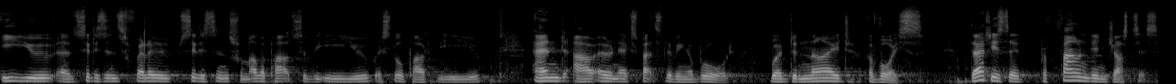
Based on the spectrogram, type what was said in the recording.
EU uh, citizens, fellow citizens from other parts of the EU, we're still part of the EU, and our own expats living abroad were denied a voice. That is a profound injustice.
